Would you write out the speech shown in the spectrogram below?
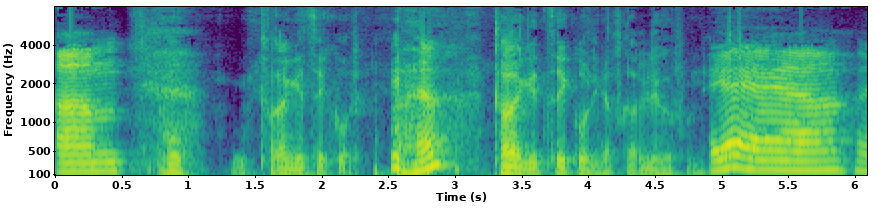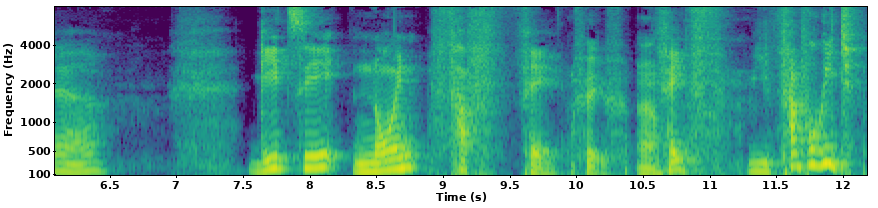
Ähm, Oh, toller GC-Code. Toller GC-Code, ich hab's gerade wieder gefunden. Ja, ja, ja, ja. GC9 Faffe. Faith, ja. Faith. Wie Favorit.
